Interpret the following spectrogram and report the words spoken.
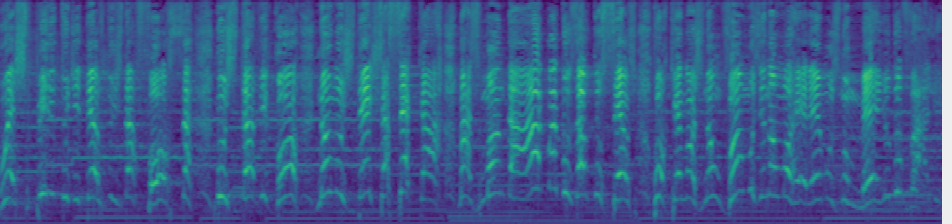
o Espírito de Deus nos dá força, nos dá vigor, não nos deixa secar, mas manda água dos altos céus, porque nós não vamos e não morreremos no meio do vale.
